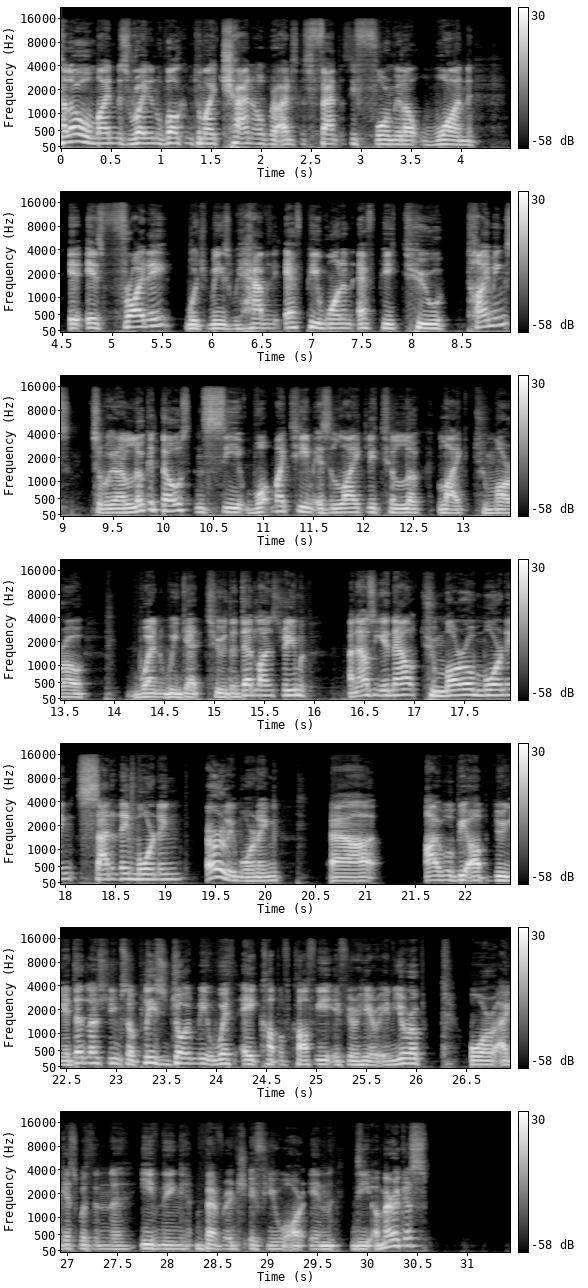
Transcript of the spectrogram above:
Hello, my name is Rein and welcome to my channel where I discuss fantasy Formula 1. It is Friday, which means we have the FP1 and FP2 timings. So we're going to look at those and see what my team is likely to look like tomorrow when we get to the deadline stream. Announcing it now, tomorrow morning, Saturday morning, early morning, uh, I will be up doing a deadline stream. So please join me with a cup of coffee if you're here in Europe or I guess with an evening beverage if you are in the Americas,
